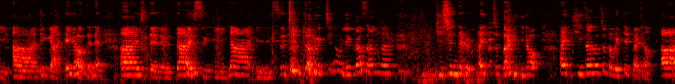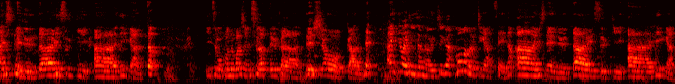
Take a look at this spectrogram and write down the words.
き。ありが笑顔でね。愛してる大好きナイスちょっとうちのゆかさんがきしんでる。はいちょっと色。はい膝のちょっと上警戒さん。愛してる大好き。ありがとう。いつもこの場所に座ってるからでしょうかね。はいでは膝の内側ももの内側せーの。愛してる大好き。ありが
